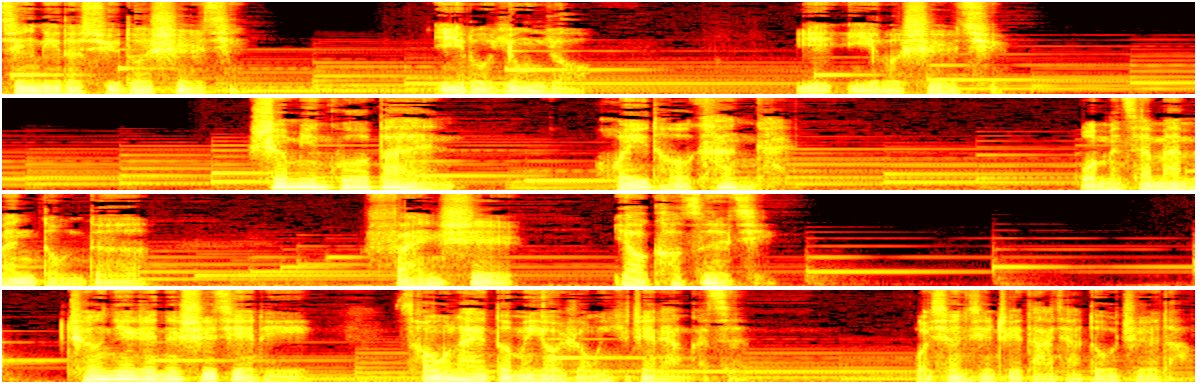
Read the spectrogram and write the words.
经历了许多事情，一路拥有，也一路失去。生命过半，回头看看，我们才慢慢懂得，凡事要靠自己。成年人的世界里，从来都没有容易这两个字，我相信这大家都知道。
